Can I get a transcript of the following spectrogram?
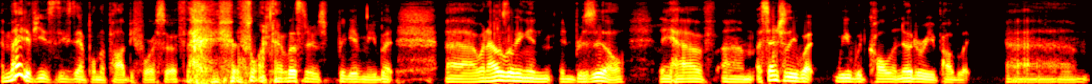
I might have used this example in the pod before, so if the long-time listeners forgive me. But uh, when I was living in, in Brazil, they have um, essentially what we would call a notary public. Um,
